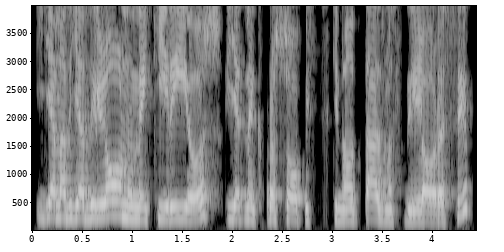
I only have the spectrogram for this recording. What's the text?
για να διαδηλώνουν κυρίως για την εκπροσώπηση της κοινότητάς μας στην τηλεόραση.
